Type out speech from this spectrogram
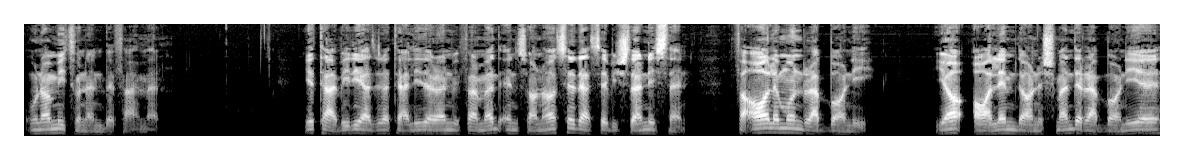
اونا می‌تونن بفهمن. یه تعبیری حضرت علی دارن میفرمد انسان ها سه دسته بیشتر نیستن. فعالمون ربانی یا عالم دانشمند ربانی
